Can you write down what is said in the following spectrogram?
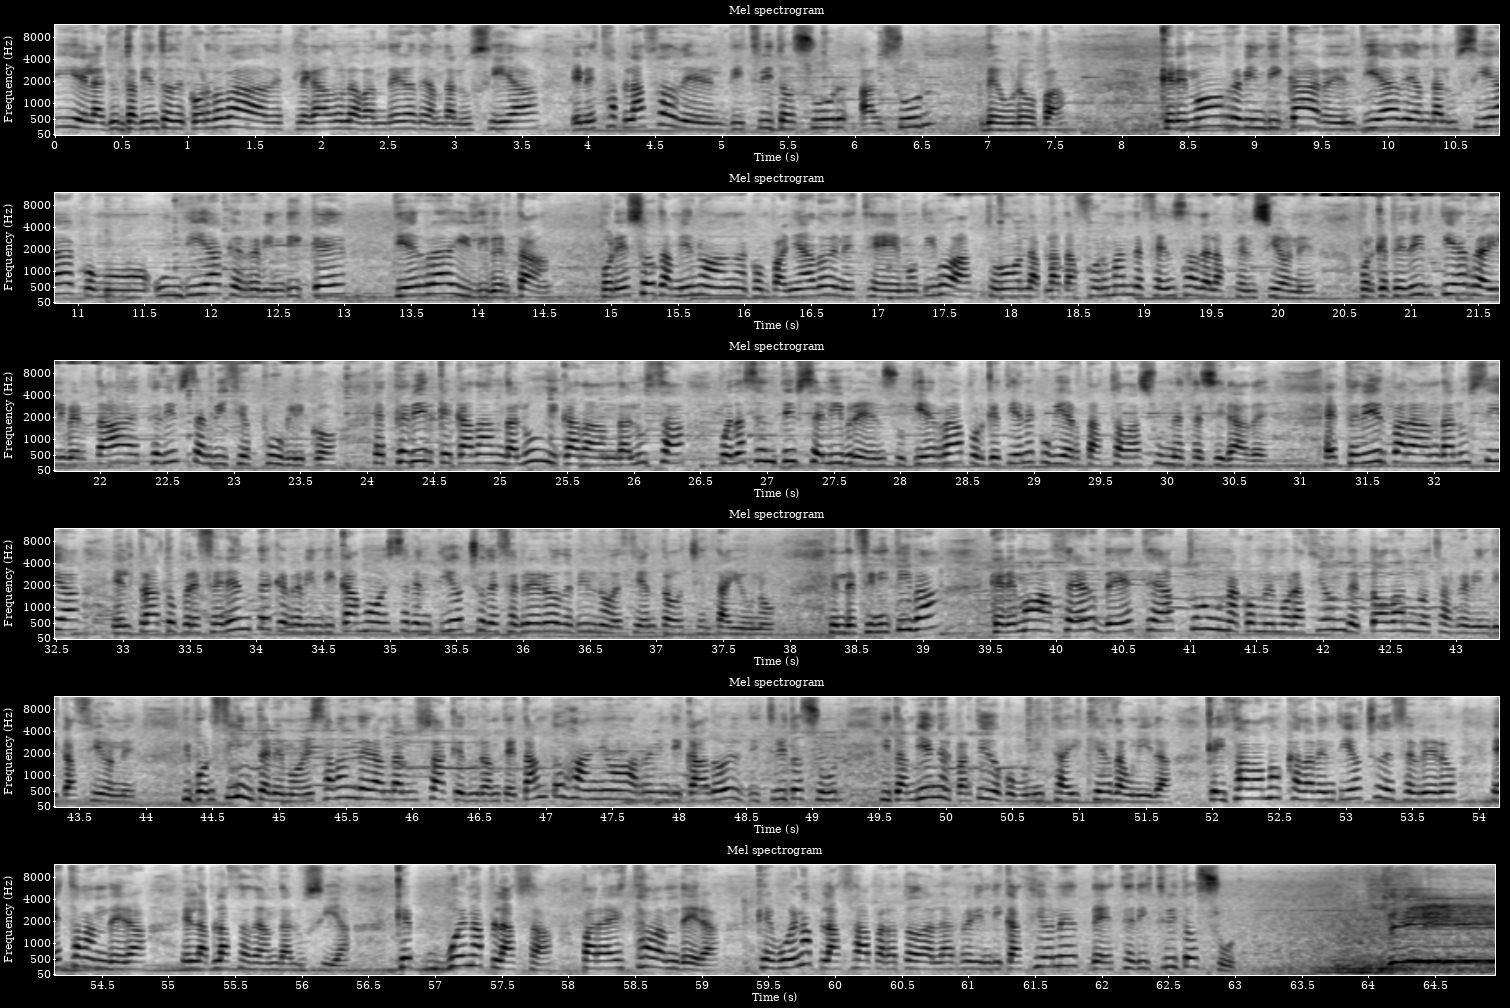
Hoy el Ayuntamiento de Córdoba ha desplegado la bandera de Andalucía en esta plaza del Distrito Sur al sur de Europa. Queremos reivindicar el Día de Andalucía como un día que reivindique tierra y libertad, por eso también nos han acompañado en este emotivo acto la plataforma en defensa de las pensiones, porque pedir tierra y libertad es pedir servicios públicos, es pedir que cada andaluz y cada andaluza pueda sentirse libre en su tierra porque tiene cubiertas todas sus necesidades. Es pedir para Andalucía el trato preferente que reivindicamos ese 28 de febrero de 1981. En definitiva, queremos hacer de este acto una conmemoración de todas nuestras reivindicaciones, y por fin tenemos esa bandera andaluza que durante tantos años ha reivindicado el Distrito Sur y también el Partido Comunista Izquierda Unida, que izábamos cada 28 de febrero esta bandera en la Plaza de Andalucía. Qué buena plaza para esta bandera, qué buena plaza para todas las reivindicaciones de este Distrito Sur. Sí.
